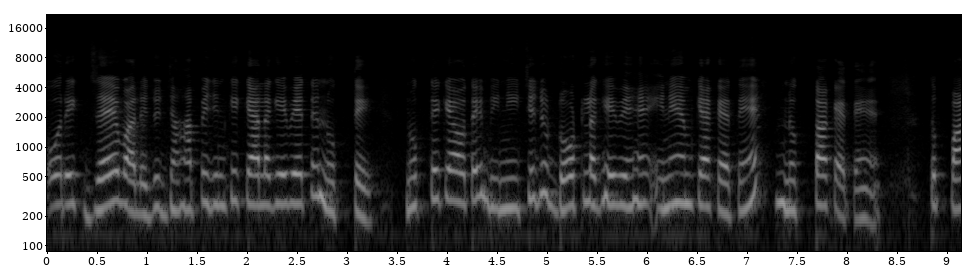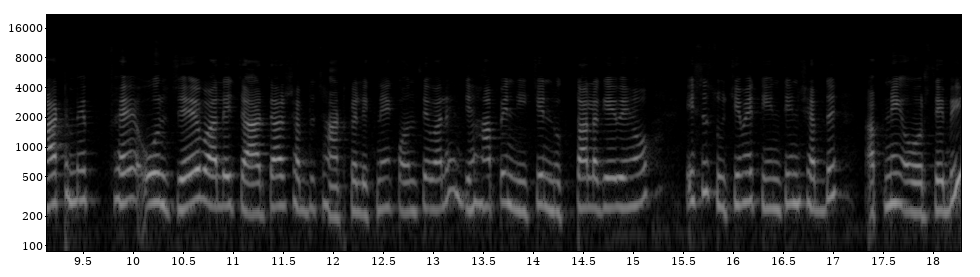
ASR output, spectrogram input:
और एक जय वाले जो जहाँ पे जिनके क्या लगे हुए थे नुक्ते। नुक्ते क्या होते हैं? नीचे जो डॉट लगे हुए हैं, इन्हें हम क्या कहते हैं? नुक्ता कहते हैं। तो पाठ में फ और जय वाले चार चार शब्द छांट कर लिखने हैं कौन से वाले? जहाँ पे नीचे नुक्ता लगे हुए हो, इस सूची में तीन तीन शब्द अपनी ओर से भी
